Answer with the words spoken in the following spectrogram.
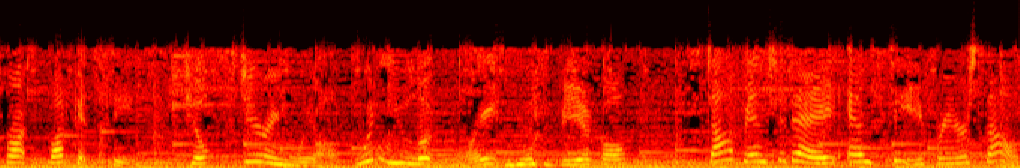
front bucket seats, tilt steering wheel. Wouldn't you look great in this vehicle? Stop in today and see for yourself.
